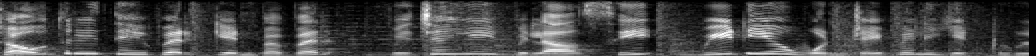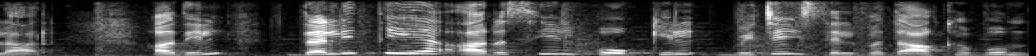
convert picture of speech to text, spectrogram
சௌத்ரி தேவர் என்பவர் விஜயை விலாசி வீடியோ ஒன்றை வெளியிட்டுள்ளார். அதில் தலித்திய அரசியல் போக்கில் விஜய் செல்வதாகவும்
